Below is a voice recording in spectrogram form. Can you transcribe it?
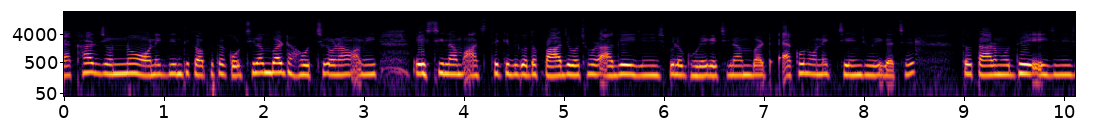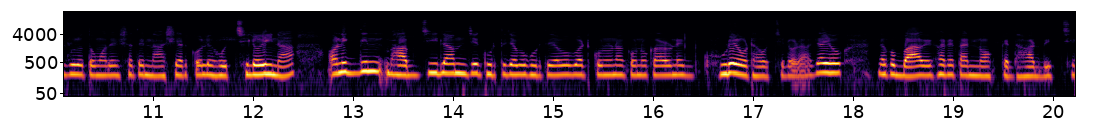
দেখার জন্য অনেক দিন থেকে অপেক্ষা করছিলাম বাট হচ্ছিল না। আমি এসছিলাম আজ থেকে বিগত পাঁচ বছর আগে এই জিনিসগুলো ঘুরে গেছিলাম বাট এখন অনেক চেঞ্জ হয়ে গেছে। তো তার মধ্যে এই জিনিসগুলো তোমাদের সাথে না শেয়ার করলে হচ্ছিলই না। অনেক দিন ভাবছিলাম যে ঘুরতে যাব ঘুরতে যাব বাট কোনো না কোনো কারণে ঘুরে ওঠা হচ্ছিল না। যাই হোক, দেখো বাঘ এখানে তার নখকে ধার দিচ্ছে।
